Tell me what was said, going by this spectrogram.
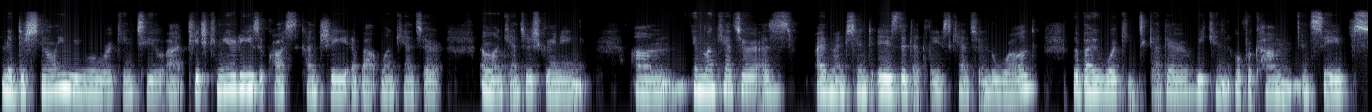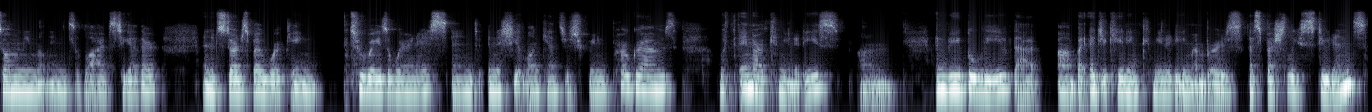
And additionally, we were working to uh, teach communities across the country about lung cancer and lung cancer screening. Um, in lung cancer, as I've mentioned is the deadliest cancer in the world. But by working together, we can overcome and save so many millions of lives together. And it starts by working to raise awareness and initiate lung cancer screening programs within our communities. Um, and we believe that uh, by educating community members, especially students,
